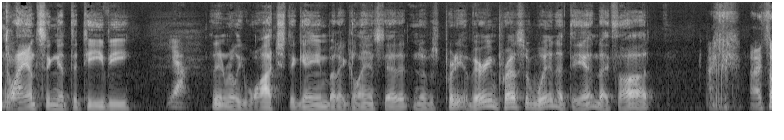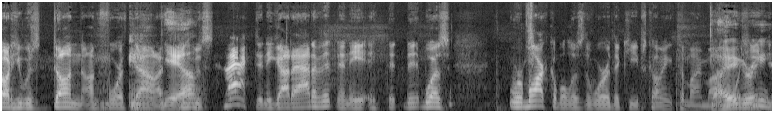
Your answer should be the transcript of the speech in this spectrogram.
glancing at the TV. yeah. I didn't really watch the game, but I glanced at it, and it was pretty a very impressive win at the end. I thought. I thought he was done on fourth down. Yeah. he was sacked and he got out of it, and he it, it was remarkable is the word that keeps coming to my mind. I agree.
